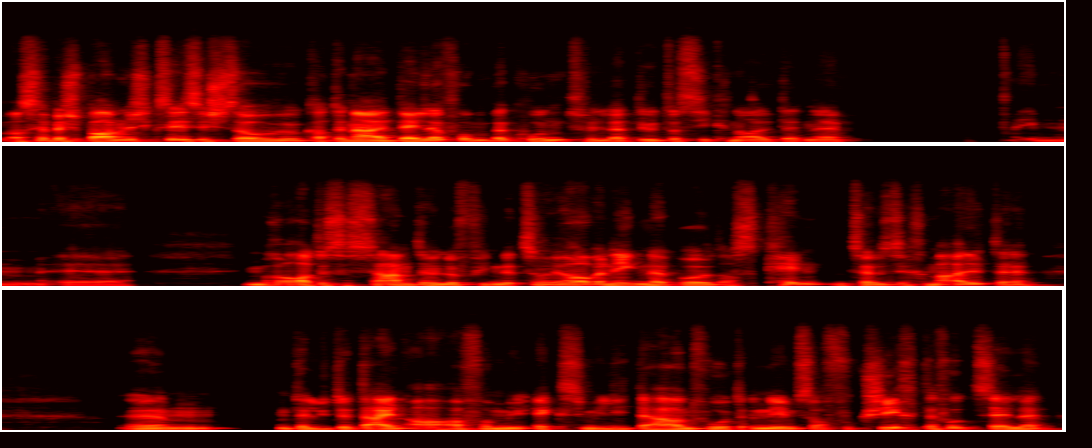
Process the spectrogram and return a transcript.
was eben spannend war, ist so, gerade dann auch ein Telefon bekommt, weil er das Signal dann äh, im, äh, im Radio so senden, weil er findet so, ja, wenn irgendjemand das kennt, dann soll er sich melden. Ähm, und dann läutet ein an vom Ex-Militär und wo dann eben so von Geschichten erzählen.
